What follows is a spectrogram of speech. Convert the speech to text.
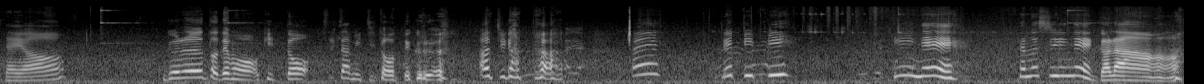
来たよ。ぐるっとでもきっと来た道通ってくる。あ違った。えレピッピ。いいね。楽しいね。ガラーン。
